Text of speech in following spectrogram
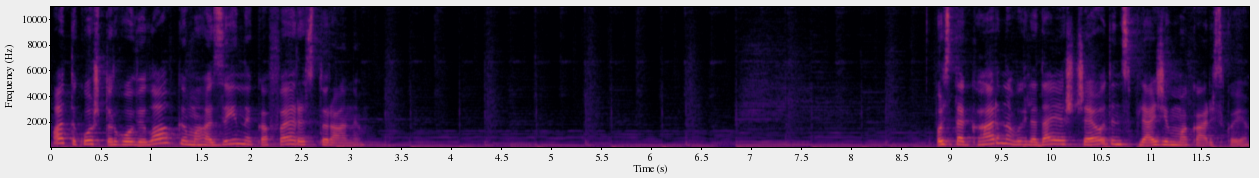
а також торгові лавки, магазини, кафе, ресторани. Ось так гарно виглядає ще один з пляжів Макарської.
